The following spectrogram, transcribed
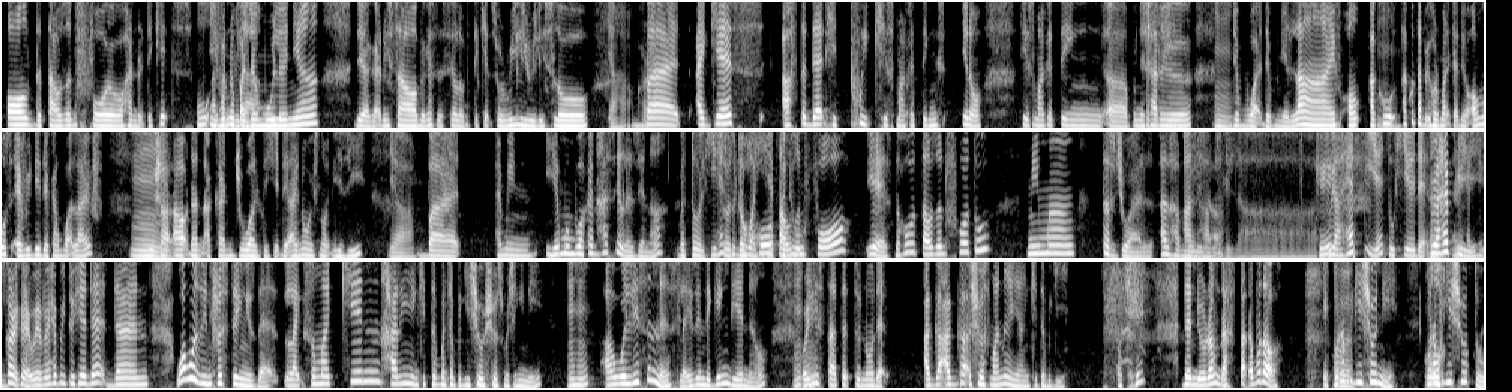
all the 1,400 tickets. Oh, Even though pada mulanya dia agak risau because the sale of the tickets were really, really slow. Ya, correct. But I guess after that he tweaked his marketing, you know, his marketing uh, punya Strategi. cara Hmm. dia buat dia punya live. All, aku Mm. aku tapi hormat kat dia. Almost every day dia akan buat live Hmm. to shout out dan akan jual tiket dia. I know it's not easy, Ya, but I mean, ia membuahkan hasil lah Zena. betul. He has so to the do what he whole have to do. 1004, yes, the whole 1004 tu memang terjual. Alhamdulillah. Alhamdulillah. Okay. We are happy eh to hear that. We are ah. Very happy. Correct, correct. We are very happy to hear that. Dan what was interesting is that like semakin hari yang kita macam pergi show-shows macam ini, Mhm. our listeners, like as in the gang DNL, Mm-mm. already started to know that agak-agak shows mana yang kita pergi. Okay? Dan diorang dah start apa tau? Eh, korang Apa? pergi show ni. Korang Oh. pergi show tu.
